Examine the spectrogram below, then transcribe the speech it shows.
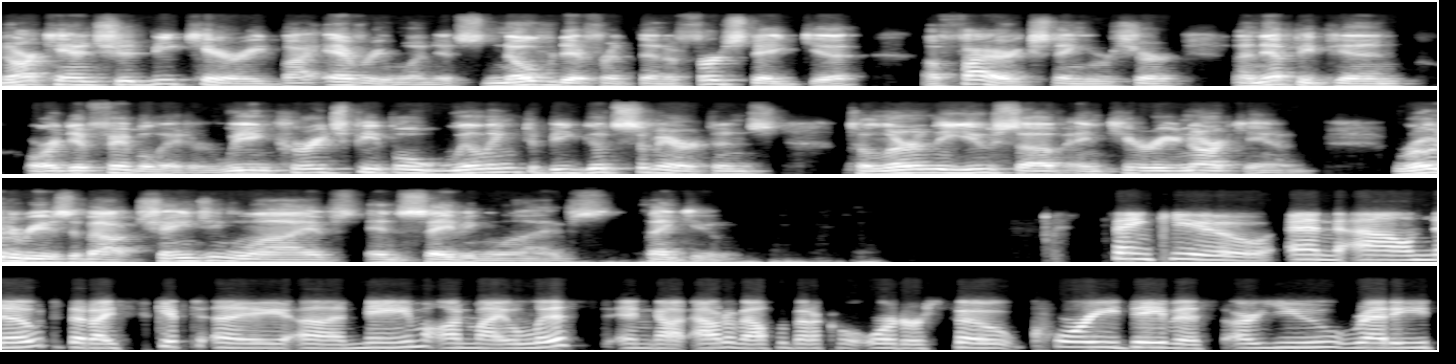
Narcan should be carried by everyone. It's no different than a first aid kit a fire extinguisher, an EpiPen, or a defibrillator. We encourage people willing to be good Samaritans to learn the use of and carry Narcan. Rotary is about changing lives and saving lives. Thank you. Thank you. And I'll note that I skipped a, a, name on my list and got out of alphabetical order. So Corey Davis, are you ready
